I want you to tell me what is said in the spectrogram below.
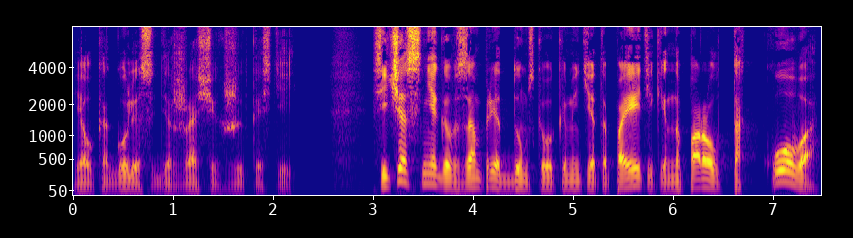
и алкоголя содержащих жидкостей. Сейчас Снегов, зампред Думского комитета по этике, напорол такого,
